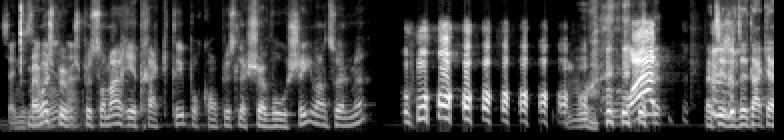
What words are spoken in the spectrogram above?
ça nous Mais moi, je peux, à- je peux sûrement rétracter pour qu'on puisse le chevaucher éventuellement. What? Sais, je veux dire, tant qu'à-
